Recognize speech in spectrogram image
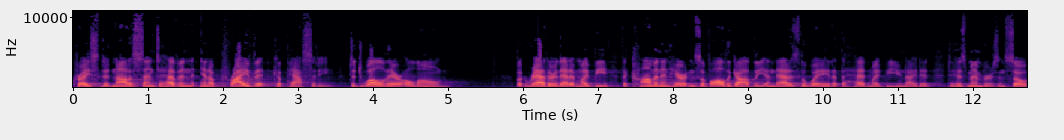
Christ did not ascend to heaven in a private capacity to dwell there alone, but rather that it might be the common inheritance of all the godly, and that is the way that the head might be united to his members. And so,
